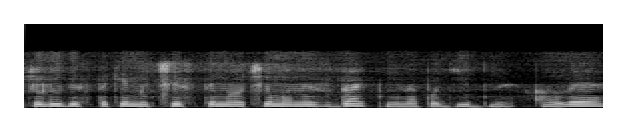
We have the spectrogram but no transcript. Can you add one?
що люди з такими чистими очима не здатні на подібне, але.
